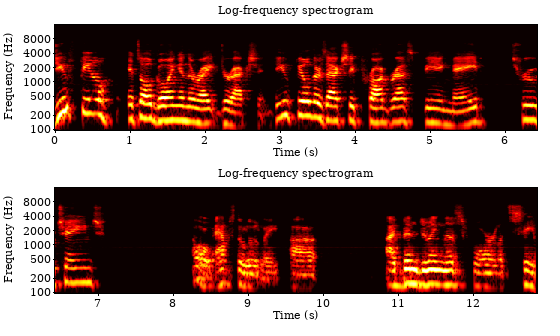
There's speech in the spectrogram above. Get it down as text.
do you feel it's all going in the right direction? Do you feel there's actually progress being made, true change? Oh, absolutely. Uh, I've been doing this for, let's see,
